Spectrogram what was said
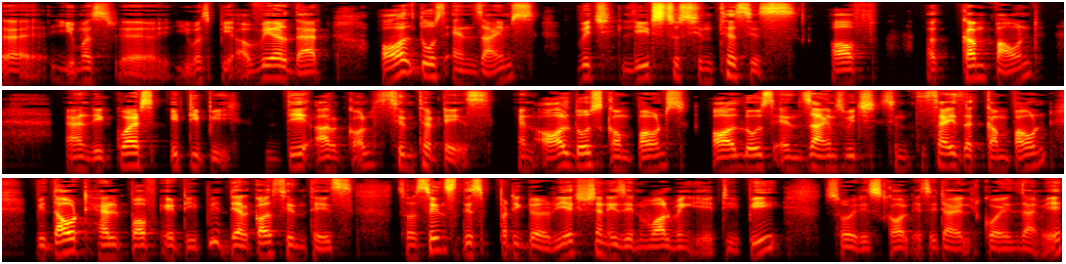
uh, you must uh, you must be aware that all those enzymes which leads to synthesis of a compound and requires ATP they are called synthetase and all those compounds all those enzymes which synthesize a compound without help of ATP they are called synthase. So since this particular reaction is involving ATP so it is called acetyl coenzyme A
